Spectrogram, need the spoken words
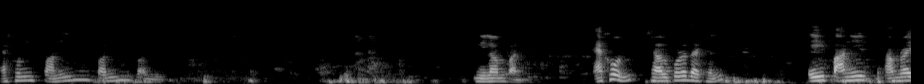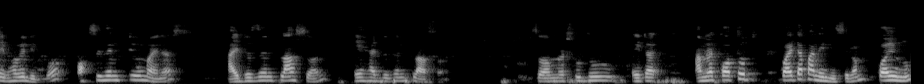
এখন পানি পানি পানি। নিলাম পানি। এখন খেয়াল করে দেখেন এই পানির আমরা এইভাবে লিখব oxygen two minus hydrogen plus one এই হাইড্রোজেন প্লাস ওয়ান তো আমরা শুধু এটা আমরা কত কয়টা পানি নিছিলাম কয় অনু?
